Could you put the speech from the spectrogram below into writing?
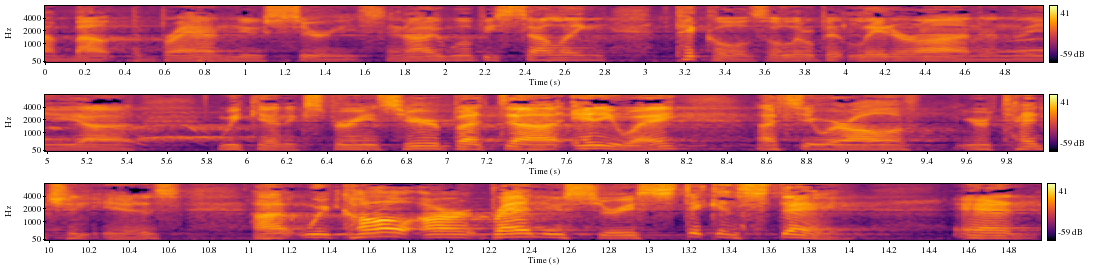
about the brand new series. And I will be selling pickles a little bit later on in the uh, weekend experience here. But uh, anyway, I see where all of your attention is. Uh, we call our brand new series Stick and Stay. And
